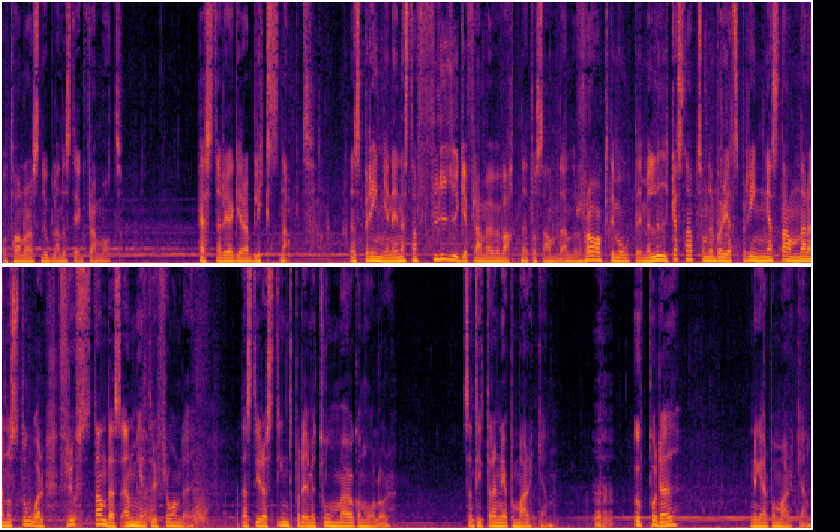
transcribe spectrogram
och tar några snubblande steg framåt. Hästen reagerar blixtsnabbt. Den springer, ni nästan flyger fram över vattnet och sanden, rakt emot dig. Men lika snabbt som den börjat springa stannar den och står frustandes en meter ifrån dig. Den stirrar stint på dig med tomma ögonhålor. Sen tittar den ner på marken. Upp på dig, ner på marken.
